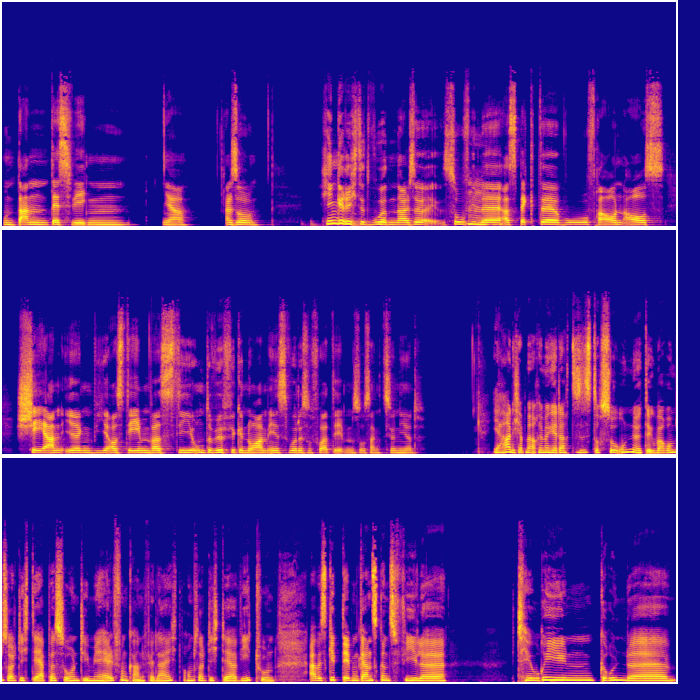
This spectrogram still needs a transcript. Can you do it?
und dann deswegen, ja, also hingerichtet wurden. Also so viele mhm. Aspekte, wo Frauen aus scheren irgendwie aus dem, was die unterwürfige Norm ist, wurde sofort eben so sanktioniert. Ja, und ich habe mir auch immer gedacht, das ist doch so unnötig. Warum sollte ich der Person, die mir helfen kann, vielleicht, warum sollte ich der wehtun? Aber es gibt eben ganz, ganz viele Theorien, Gründe,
